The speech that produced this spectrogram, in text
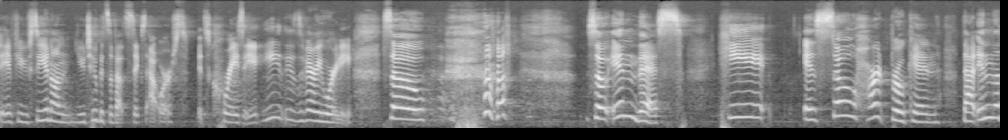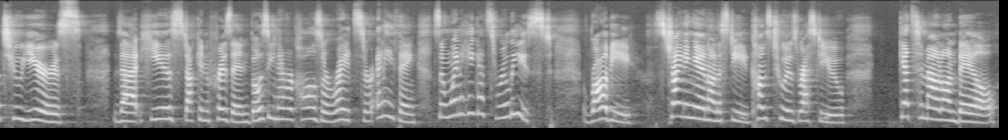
if you see it on YouTube, it's about six hours. It's crazy. He is very wordy. So, so in this, he is so heartbroken that in the two years that he is stuck in prison. Bosie never calls or writes or anything. So when he gets released, Robbie, shining in on a steed, comes to his rescue, gets him out on bail.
